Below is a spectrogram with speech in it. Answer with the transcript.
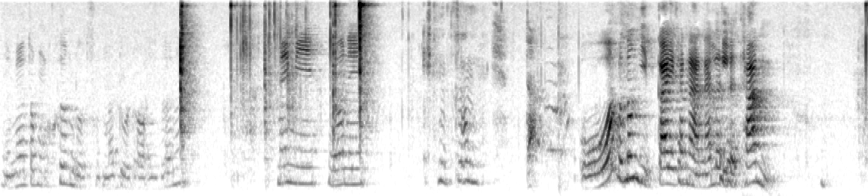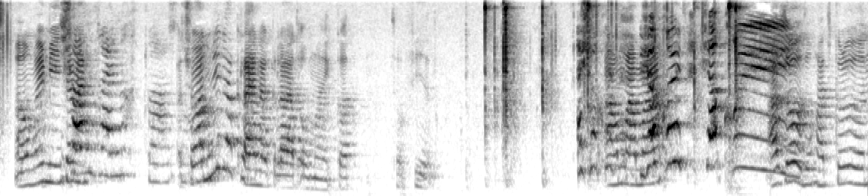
เดี๋ยวแม่ต้อง เอาเครื่องดูดฝุ่นมาดูดออกอีกแล้วนะไม่มีเดี๋ยวนี้ Ich bin von da. โอ้มันต้องหยิบไกลขนาดนั้นเลยเลยท่าน เอาไม่มีใช่ไหม Schon ein kleines Glas. Schon wieder kleiner Glas. Oh mein Gott. So viel. Ich hab grün. Ah, Mama. Ich hab grün. Ich hab grün. Also, du hast grün.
